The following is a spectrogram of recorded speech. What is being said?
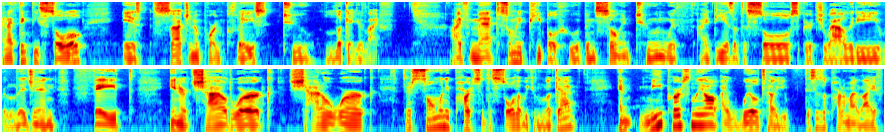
And I think the soul is such an important place to look at your life. I've met so many people who have been so in tune with ideas of the soul, spirituality, religion, faith, inner child work, shadow work. There's so many parts of the soul that we can look at. And me personally, y'all, I will tell you, this is a part of my life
